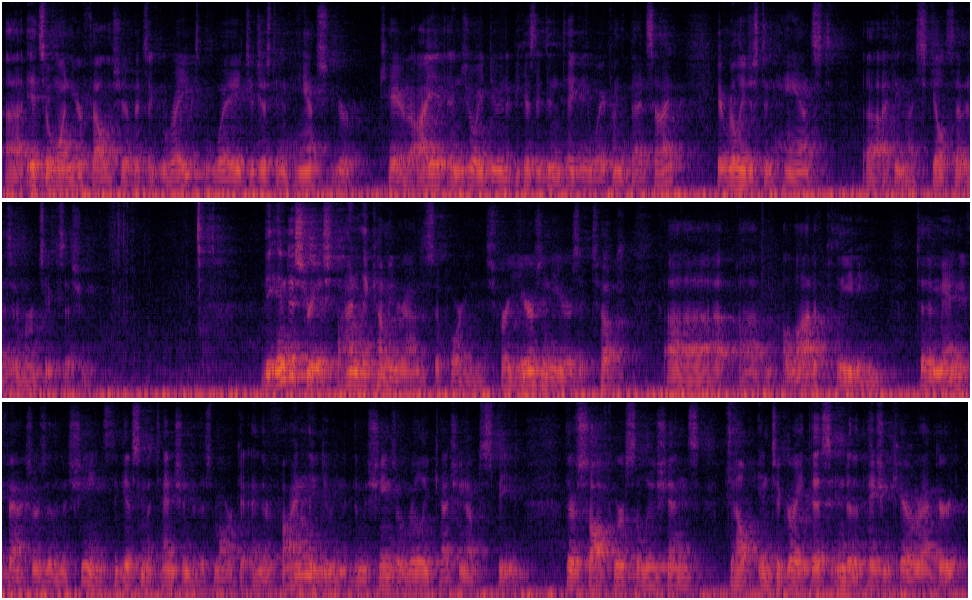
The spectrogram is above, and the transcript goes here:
Uh, it's a one-year fellowship. It's a great way to just enhance your care. I enjoyed doing it because it didn't take me away from the bedside. It really just enhanced, uh, I think, my skill set as an emergency physician. The industry is finally coming around to supporting this. For years and years, it took uh, um, a lot of pleading to the manufacturers of the machines to give some attention to this market, and they're finally doing it. The machines are really catching up to speed. There's software solutions to help integrate this into the patient care record,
